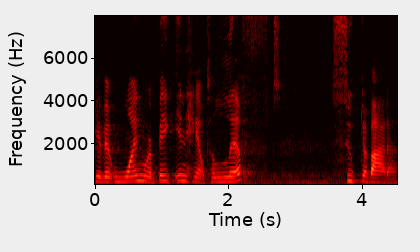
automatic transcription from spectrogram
Give it one more big inhale to lift. Supta Baddha.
